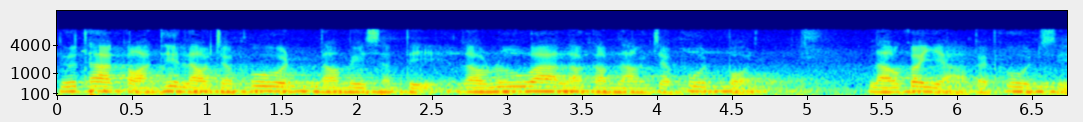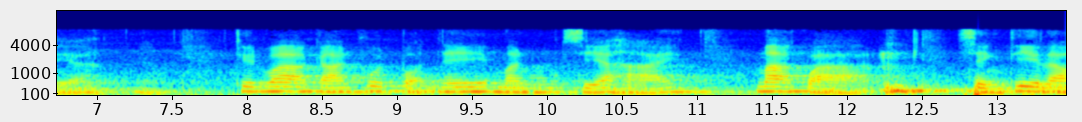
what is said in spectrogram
หรือถ้าก่อนที่เราจะพูดเรามีสติ เรารู้ว่าเรากำลังจะพูดปด เราก็อย่าไปพูดเสีย คิดว่าการพูดปดนี้มันเสียหายมากกว่าสิ่งที่เรา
